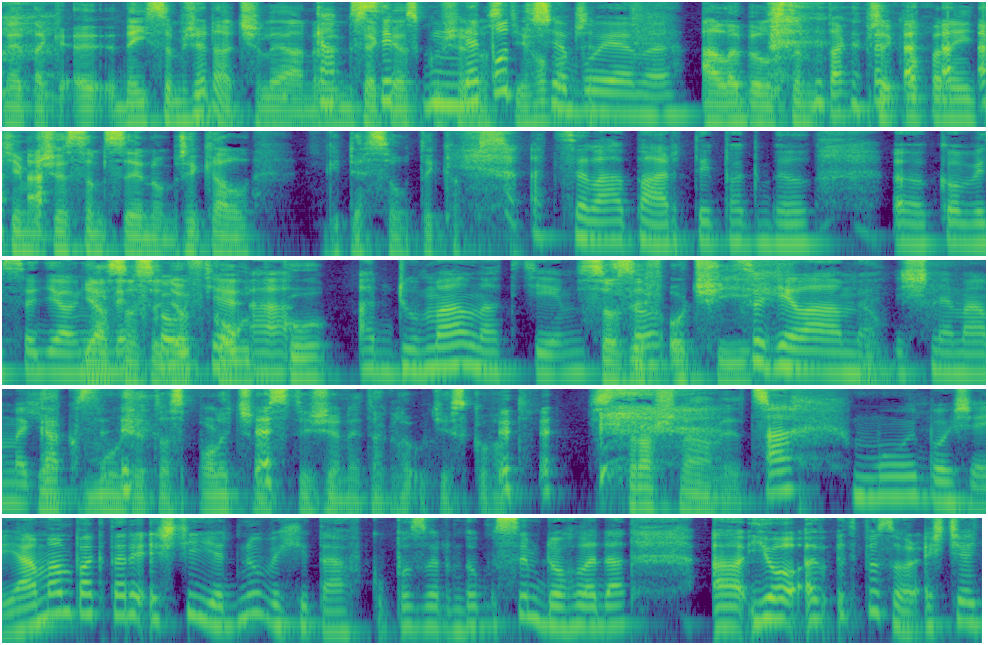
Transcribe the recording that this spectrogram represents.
Ne, tak eh, nejsem žena, čili já nevím, Kapsy z jaké zkušenosti nepotřebujeme. Hovořit. Ale byl jsem tak překvapený tím, že jsem si jenom říkal, kde jsou ty kapsy. A celá party pak byl, uh, Kovy seděl někde Já jsem v, seděl v koutku a, a dumal nad tím, slzy v očích. co děláme, no. když nemáme Jak kapsy. Jak může ta společnost ty ženy takhle utiskovat? Strašná věc. Ach, můj bože. Já mám pak tady ještě jednu vychytávku, pozor, to musím dohledat. Uh, jo, pozor, ještě ať,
